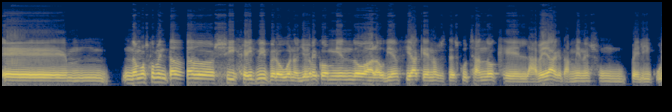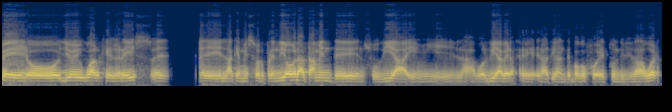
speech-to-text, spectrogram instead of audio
No hemos comentado She Hate Me, pero bueno, yo recomiendo a la audiencia que nos esté escuchando que la vea, que también es un película. Pero yo igual que Grace, eh, la que me sorprendió gratamente en su día y la volví a ver hace relativamente poco fue 25 Hour.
